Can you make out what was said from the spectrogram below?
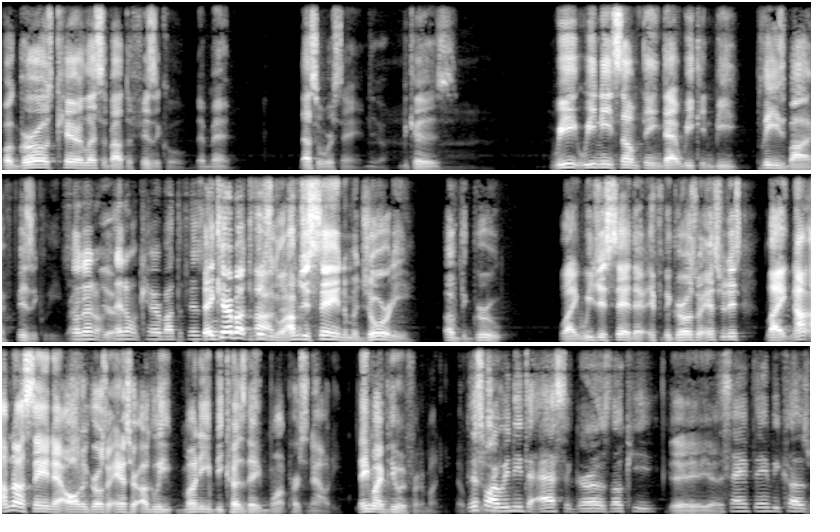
But girls care less about the physical than men. That's what we're saying. Yeah. Because we we need something that we can be pleased by physically. So they don't Yeah. they don't care about the physical. They care about the Nah, physical. that's I'm just saying the majority of the group. Like we just said that if the girls would answer this, like not, I'm not saying that all the girls will answer ugly money because they want personality. They might do it for the money. No That's why we need to ask the girls low key Yeah, yeah, yeah. the same thing because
